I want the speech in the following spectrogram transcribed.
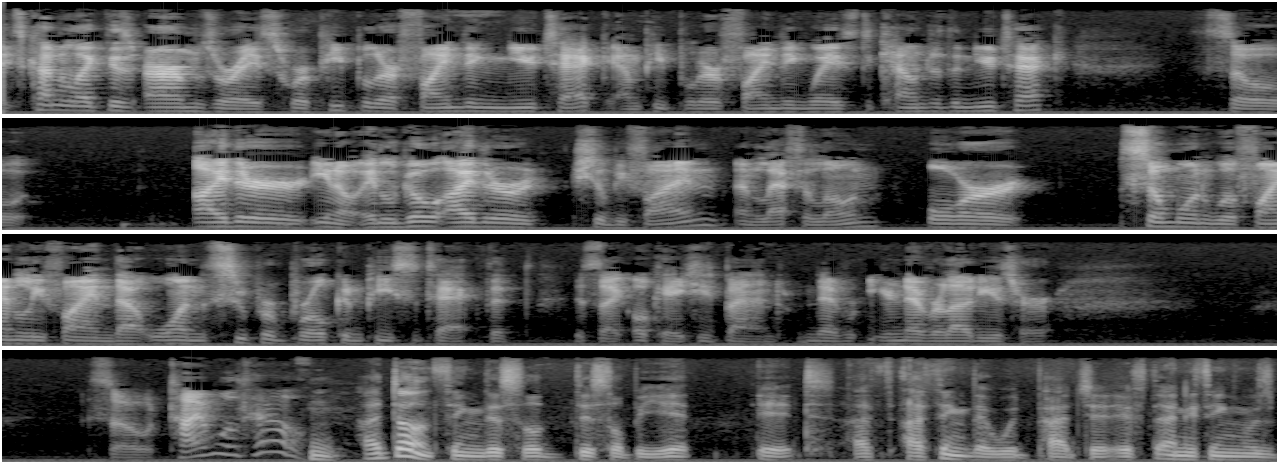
it's kind of like this arms race where people are finding new tech and people are finding ways to counter the new tech. So either you know it'll go either she'll be fine and left alone, or someone will finally find that one super broken piece of tech that is like, okay, she's banned. Never, you're never allowed to use her. So time will tell. Hmm. I don't think this will this will be it. It. I I think they would patch it. If anything was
